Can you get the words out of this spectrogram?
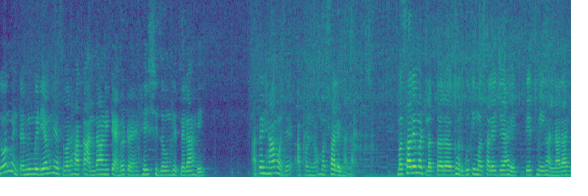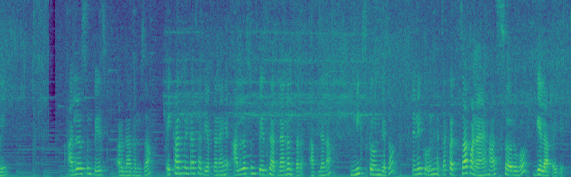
दोन मिनटं मी मीडियम गॅसवर हा कांदा आणि टॅमॅटो हे शिजवून घेतलेलं आहे. आता ह्यामध्ये आपण मसाले घालणार. मसाले म्हटलं तर घरगुती मसाले जे आहेत तेच मी घालणार आहे. आलं लसूण पेस्ट अर्धा चमचा. एखाद मिनटासाठी आपल्याला हे आलं लसूण पेस्ट घातल्यानंतर आपल्याला मिक्स करून घ्यायचं जेणेकरून ह्याचा कच्चापणा आहे हा सर्व गेला पाहिजे.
